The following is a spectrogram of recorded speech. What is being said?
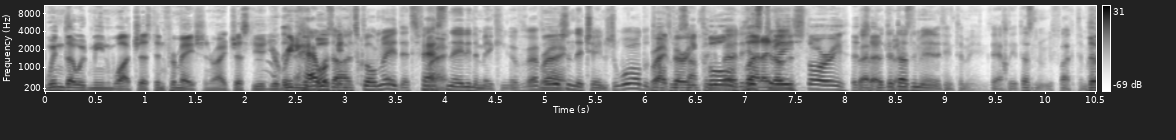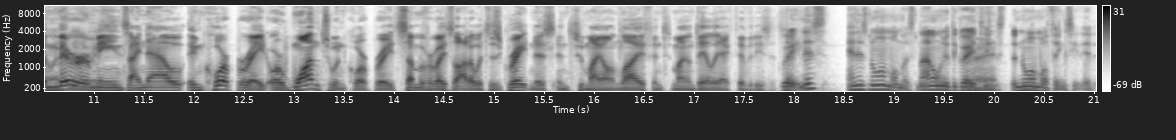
Window would mean what? Just information, right? Just you, you're reading How a book. was and- Art Scroll made? That's fascinating. The making of revolution. They changed the world. It right, very cool. about Glad I know the story, Right, but that doesn't mean anything to me. Exactly. It doesn't reflect The mirror means I now incorporate or want to incorporate some of Rabbi Zlotowitz's greatness into my own life, into my own daily activities, greatness and his normalness. Not only the great Right. things, the normal things he did.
